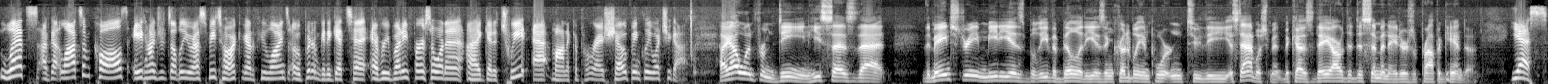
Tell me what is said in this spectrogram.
let's, I've got lots of calls 800 WSB Talk. I got a few lines open. I'm going to get to everybody. First, I want to uh, get a tweet at Monica Perez Show. Binkley, what you got? I got one from Dean. He says that the mainstream media's believability is incredibly important to the establishment because they are the disseminators of propaganda. Yes.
